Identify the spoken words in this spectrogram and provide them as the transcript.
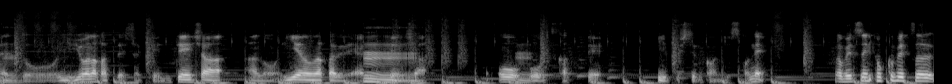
えっと、言わなかったでしたっけ？自転車、あの、家の中でやる自転車を,、うん。うんを使ってキープしてる感じですかね。まあ別に特別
